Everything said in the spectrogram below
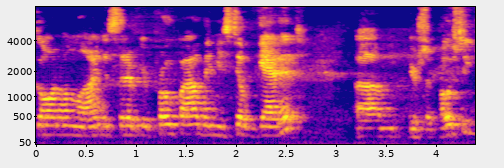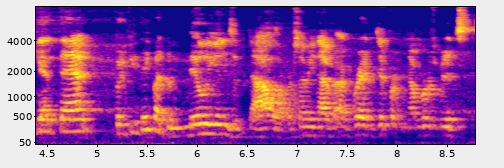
gone online to set up your profile, then you still get it. Um, you're supposed to get that. But if you think about the millions of dollars, I mean, I've, I've read different numbers, but it's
